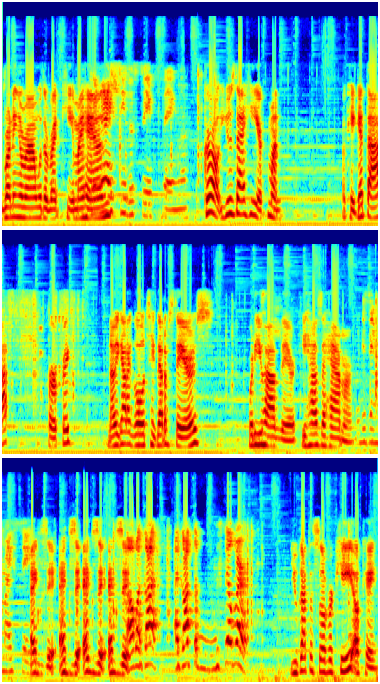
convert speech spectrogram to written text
running around with a red key in my Maybe I see the safe thing. Girl, use that here. Come on. Okay, get that. Perfect. Now we gotta go take that upstairs. What do you have there? He has a hammer. What is in my safe? Exit, exit, exit, exit. Oh my god! I got the silver! You got the silver key? Okay.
